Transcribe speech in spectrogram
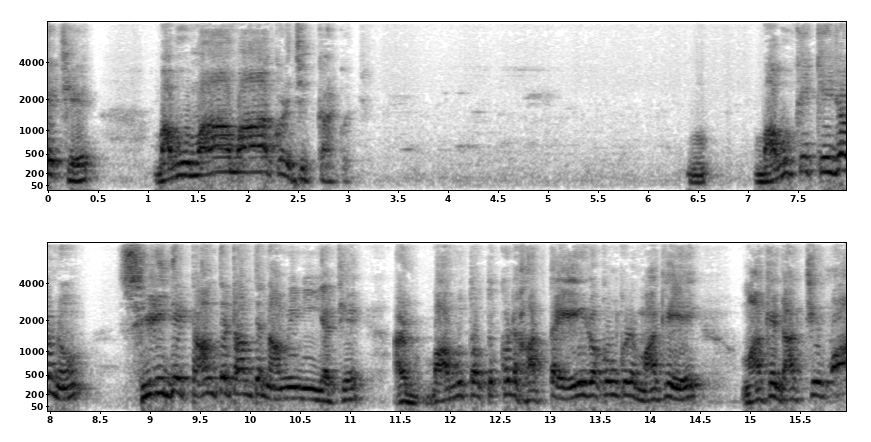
দেখছে বাবু মা মা করে চিৎকার করছে। বাবুকে কে যেন সিঁড়ি দিয়ে টানতে টানতে নামিয়ে নিয়ে যাচ্ছে, আর বাবু ততক্ষণে হাতটা এই রকম করে মাকে মাকে ডাকছে, মা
